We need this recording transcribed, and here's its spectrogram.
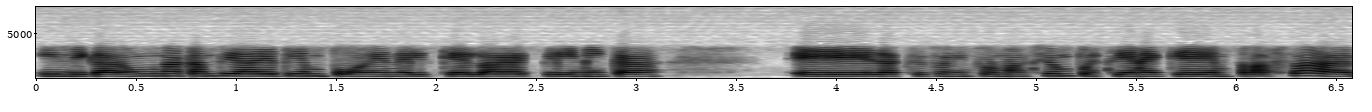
indicaron una cantidad de tiempo en el que la clínica eh, de acceso a la información pues tiene que emplazar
